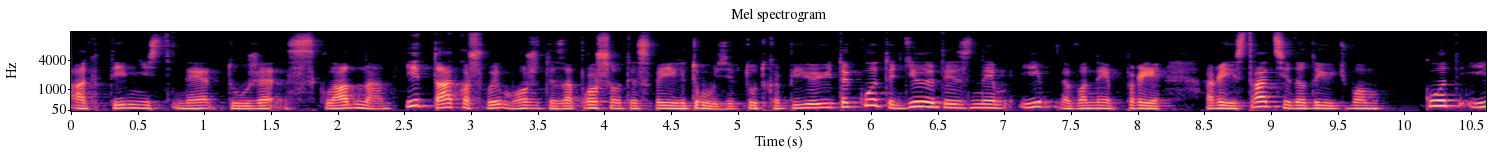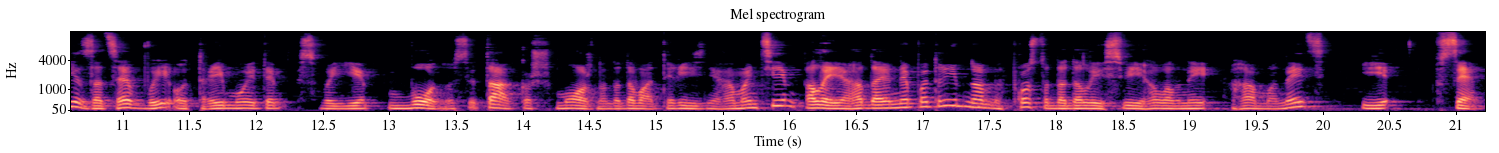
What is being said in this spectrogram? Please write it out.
активність не дуже складна. І також ви можете запрошувати своїх друзів. Тут копіюєте код, ділитесь з ним, і вони при реєстрації додають вам. Код, і за це ви отримуєте свої бонуси. Також можна додавати різні гаманці, але я гадаю, не потрібно. Просто додали свій головний гаманець і все.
